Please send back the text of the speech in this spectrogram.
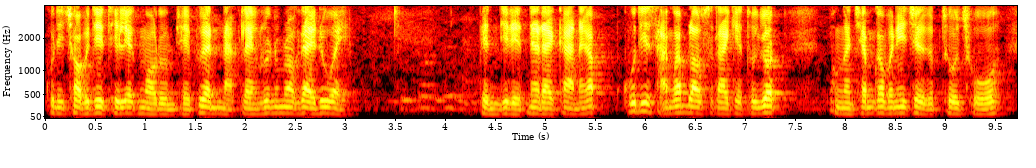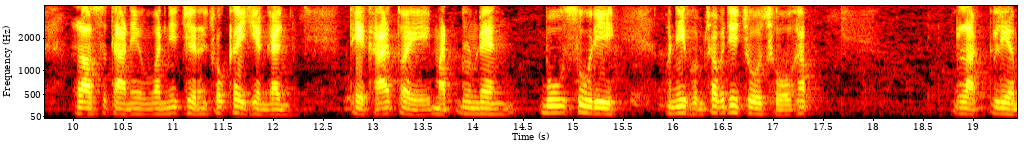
คุณที่ชอบไปที่ทีเล็กมอรวมใจเพื่อนหนักแรงรุ่นน้ำนอกได้ด้วย เป็นทีเด็ดในรายการนะครับคู่ที่สามครับเราสไตล์เกียรติยศ ป้องกันแชมป์ครับวันนี้เจอกับโชโฉเราสไตล์ในวันนี้เจอนักชกใกล้เคียงกัน เตะขาต่อยหมัดรุนแรงบูสู้ดี วันนี้ผมชอบไปที่โชโฉครับ หลักเหลี่ยม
